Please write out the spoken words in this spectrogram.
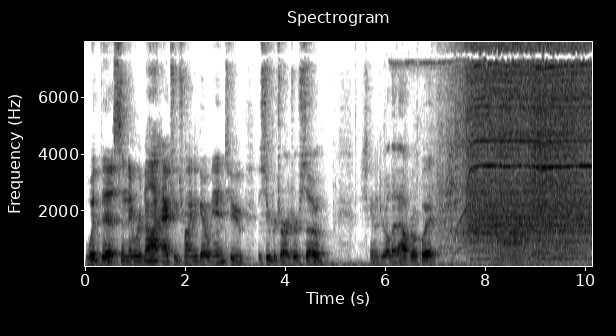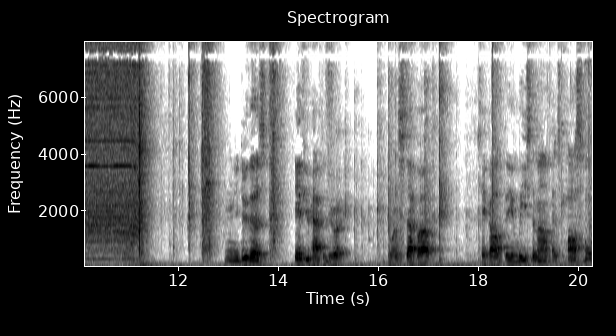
with this and they were not actually trying to go into the supercharger. So just gonna drill that out real quick. when you do this, if you have to do it, you wanna step up, take off the least amount as possible.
